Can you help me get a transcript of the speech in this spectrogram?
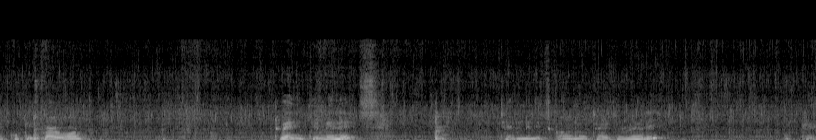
I cook it for around 20 minutes. 10 minutes gone out it already. Okay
